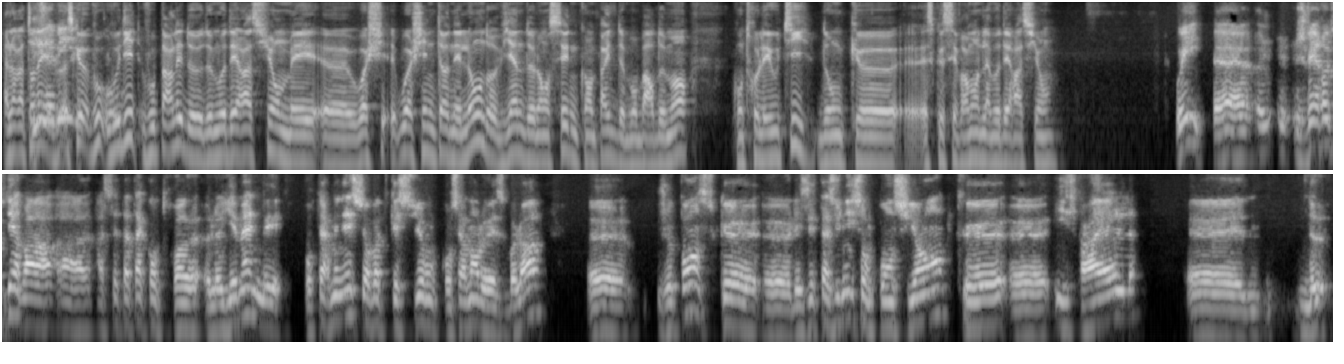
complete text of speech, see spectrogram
Alors attendez, parce que vous, vous dites, vous parlez de, de modération, mais euh, Washington et Londres viennent de lancer une campagne de bombardement contre les outils. Donc, euh, est-ce que c'est vraiment de la modération? Oui, euh, je vais revenir à, à, à, cette attaque contre le Yémen, mais pour terminer sur votre question concernant le Hezbollah, euh, je pense que euh, les États-Unis sont conscients que Israël ne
